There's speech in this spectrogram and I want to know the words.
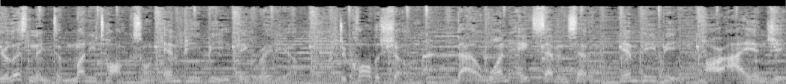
You're listening to Money Talks on MPB Think Radio. To call the show, dial 1 877 MPB RING.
